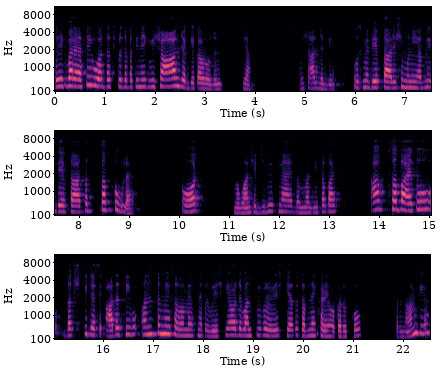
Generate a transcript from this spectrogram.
तो एक बार ऐसे ही हुआ, दक्ष प्रजापति ने एक विशाल यज्ञ का आयोजन किया। विशाल यज्ञ, उसमें देवता, ऋषि मुनि, अग्नि देवता सब, सबको बुलाया। और भगवान शिव जी भी उसमें आए, ब्रह्मा जी सब आए। अब सब आए तो दक्ष की जैसे आदत थी, वो अंत में सभा में उसने प्रवेश किया। और जब अंत में प्रवेश किया तो सबने खड़े होकर उसको प्रणाम किया,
